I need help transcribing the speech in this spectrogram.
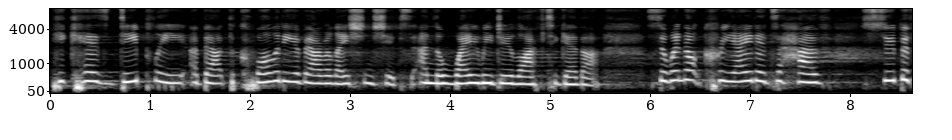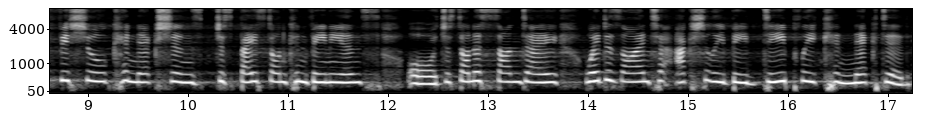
he cares deeply about the quality of our relationships and the way we do life together. So we're not created to have superficial connections just based on convenience or just on a Sunday. We're designed to actually be deeply connected,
